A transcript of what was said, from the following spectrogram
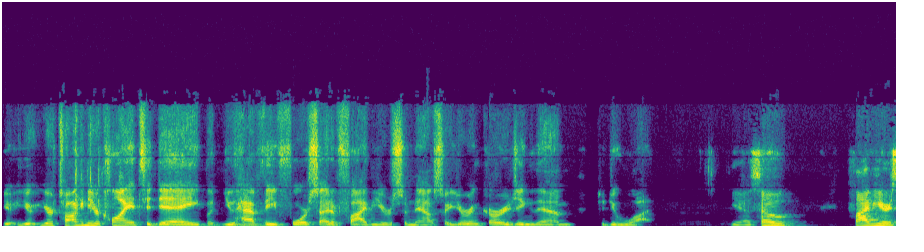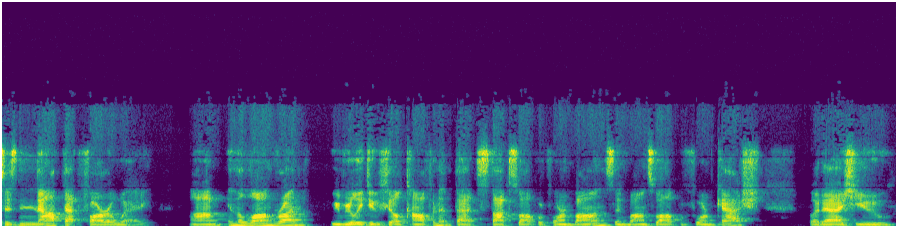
You're, you're talking to your client today, but you have the foresight of five years from now. So you're encouraging them to do what? Yeah. So five years is not that far away. Um, in the long run, we really do feel confident that stocks will outperform bonds and bonds will outperform cash. But as you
